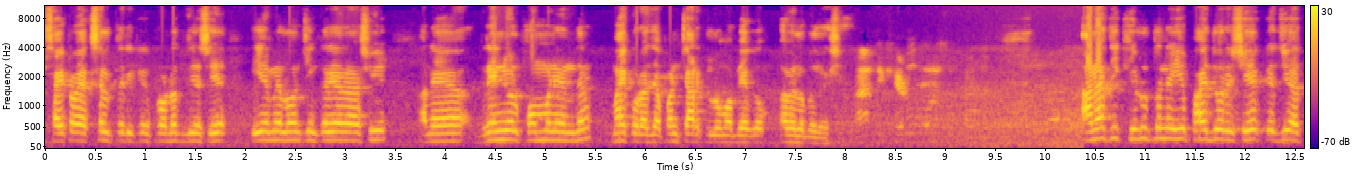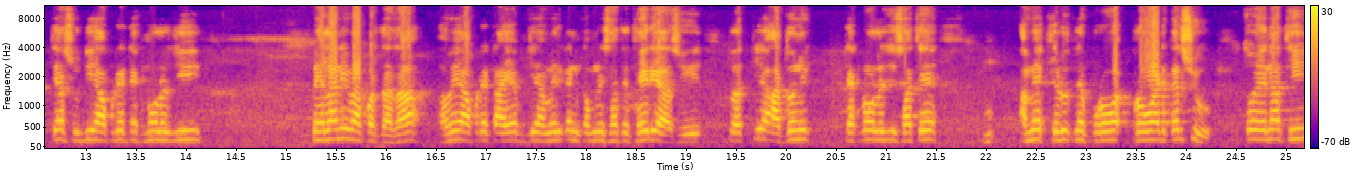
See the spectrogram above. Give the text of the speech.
સાઇટો એક્સેલ તરીકે પ્રોડક્ટ જે છે એ અમે લોન્ચિંગ કરી રહ્યા છીએ અને ગ્રેન્યુઅલ ફોર્મની અંદર માઇક્રોરાજા પણ ચાર કિલોમાં બેગ અવેલેબલ રહેશે. આનાથી ખેડૂતોને એ ફાયદો રહેશે કે જે અત્યાર સુધી આપણે ટેકનોલોજી પહેલાંની વાપરતા હતા હવે આપણે ટાઈપ જે અમેરિકન કંપની સાથે થઈ રહ્યા છીએ તો અત્યારે આધુનિક ટેકનોલોજી સાથે અમે ખેડૂતને પ્રોવાઈડ કરશું. તો એનાથી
